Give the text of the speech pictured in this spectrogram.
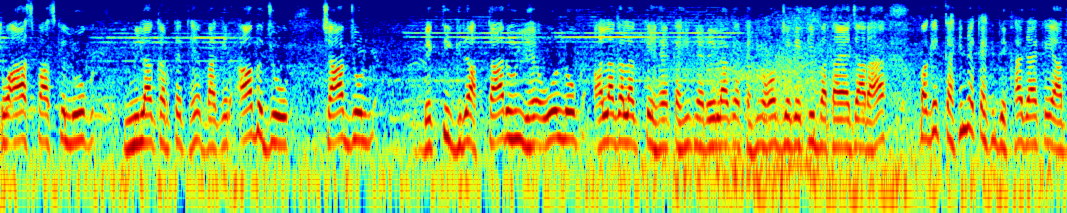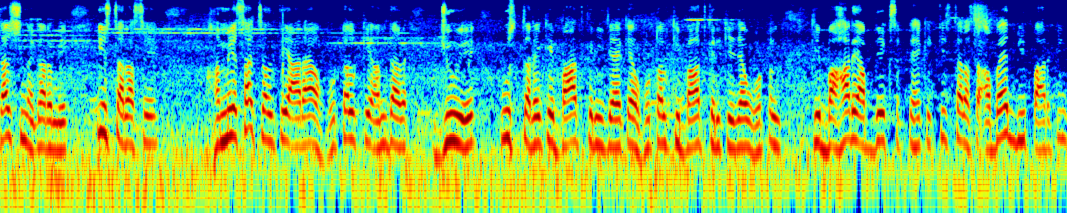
तो आसपास के लोग मिला करते थे। बाकी अब जो चार जो व्यक्ति गिरफ़्तार हुई है, वो लोग अलग अलग के हैं, कहीं नरेला का, कहीं और जगह की बताया जा रहा है, बाकी कहीं ना कहीं देखा जाए कि आदर्श नगर में इस तरह से हमेशा चलते आ रहा है होटल के अंदर जुए, उस तरह की बात करी जाए क्या होटल की बात करी जाए, होटल के बाहर आप देख सकते हैं कि किस तरह से अवैध भी पार्किंग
